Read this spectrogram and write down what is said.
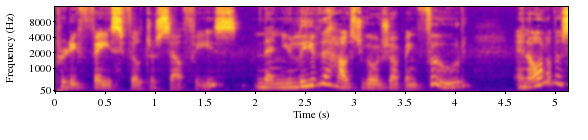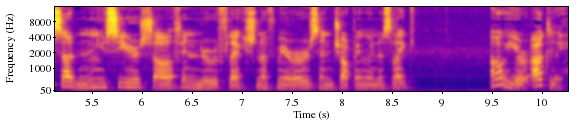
pretty face filter selfies, then you leave the house to go shopping food, and all of a sudden you see yourself in the reflection of mirrors and shopping windows like, Oh, you're ugly.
